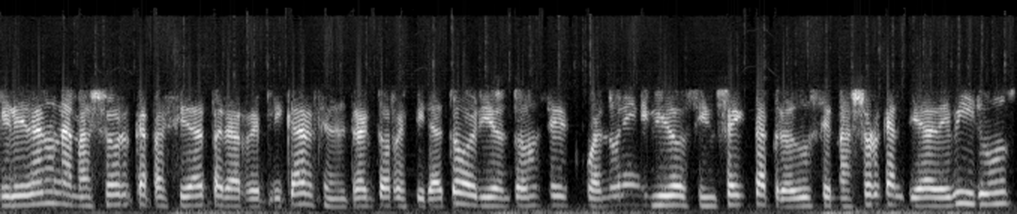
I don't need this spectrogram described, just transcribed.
que le dan una mayor capacidad para replicarse en el tracto respiratorio. Entonces, cuando un individuo se infecta, produce mayor cantidad de virus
